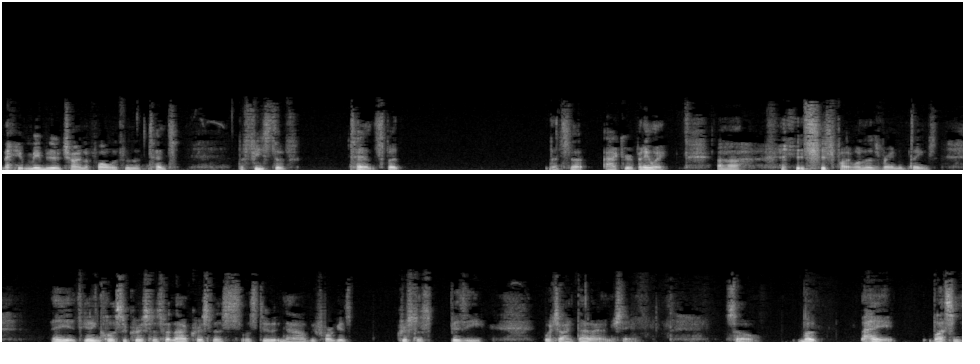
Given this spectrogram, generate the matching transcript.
maybe they're trying to fall within the tent, the feast of tents, but that's not accurate. But anyway, uh, it's just probably one of those random things. Hey, it's getting close to Christmas, but not Christmas. Let's do it now before it gets Christmas busy, which I that I understand. So, but hey, bless them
